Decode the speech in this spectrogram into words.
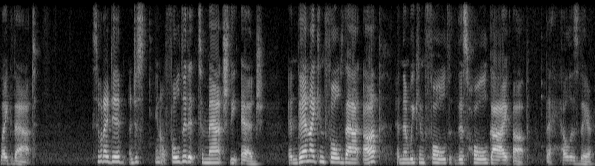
like that. See what I did? I just, you know, folded it to match the edge. And then I can fold that up, and then we can fold this whole guy up. What the hell is there?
